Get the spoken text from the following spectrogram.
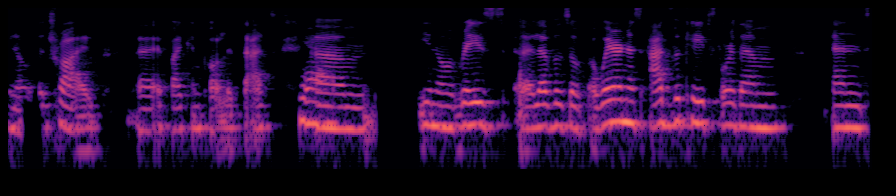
you know the tribe uh, if i can call it that yeah. um, you know raise uh, levels of awareness advocate for them and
